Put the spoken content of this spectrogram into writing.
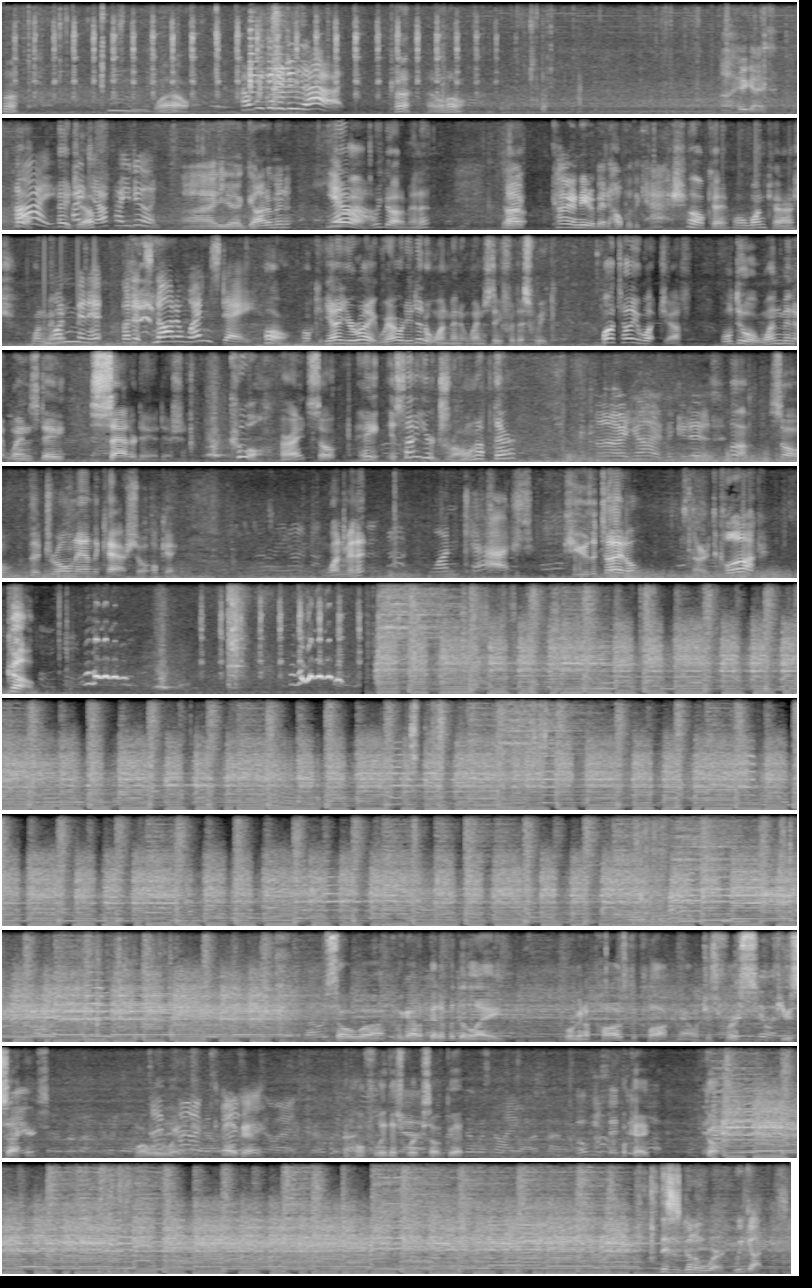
Huh. Wow. How are we gonna do that? Huh, I don't know. Uh, hey guys, Hi. hey, Hi, Jeff. Jeff. How you doing? I uh, got a minute. Yeah. we got a minute. I Uh, kind of need a bit of help with the cache. oh, okay, well, one cache, one minute. One minute, but it's not a Wednesday. Oh, okay. Yeah, you're right. We already did a one minute Wednesday for this week. Well, I'll tell you what, Jeff. We'll do a one minute Wednesday Saturday edition. Cool. All right. So, hey, is that your drone up there? Uh, yeah, I think it is. Huh. So the drone and the cache. So, okay. One minute. One cache. Cue the title. Start the clock. Go. So uh, we got a bit of a delay. We're gonna pause the clock now, just for a few seconds, while we wait. Okay. And hopefully this works out good. Oh, he said Okay, go. This is gonna work. We got this.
